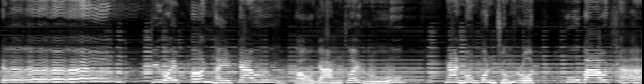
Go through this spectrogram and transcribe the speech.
เดินที่วยพรให้เจ้าเบาอย่างช่วยรู้ งานมงคลสมรสคู่บ่าวสาว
